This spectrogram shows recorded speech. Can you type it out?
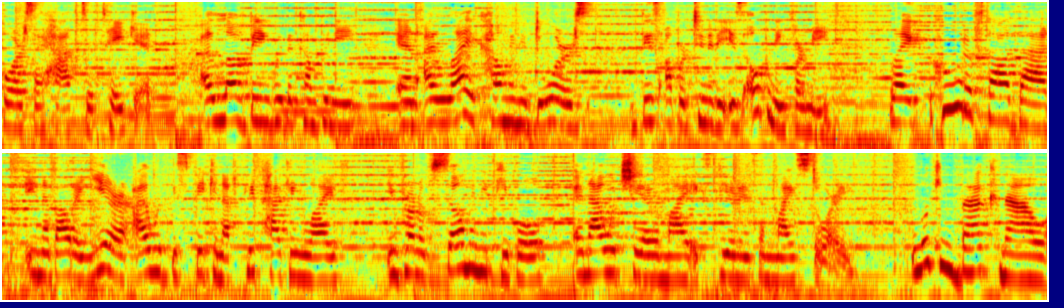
course, I had to take it. I love being with the company, and I like how many doors this opportunity is opening for me. Like, who would have thought that in about a year I would be speaking at Flip Hacking Live in front of so many people and I would share my experience and my story? Looking back now,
